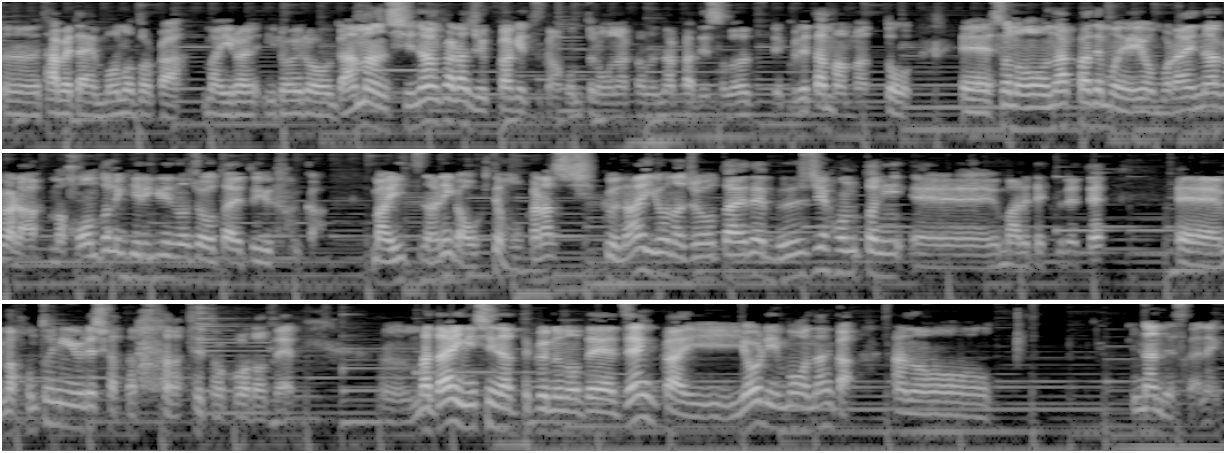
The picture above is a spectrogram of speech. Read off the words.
うん、食べたいものとか、まあいろいろ我慢しながら10ヶ月間本当にお腹の中で育ててくれたママと、えー、その中でも栄養をもらいながら、まあ本当にギリギリの状態というか、まあいつ何が起きてもおかしくないような状態で無事本当に、えー、生まれてくれて、えー、まあ本当に嬉しかったなってところで、うん、まあ第2子になってくるので、前回よりもなんか、あのー、なんですかね、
